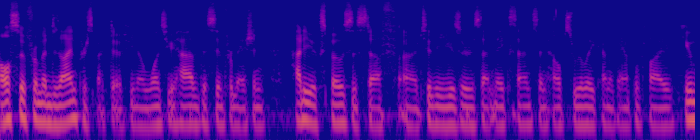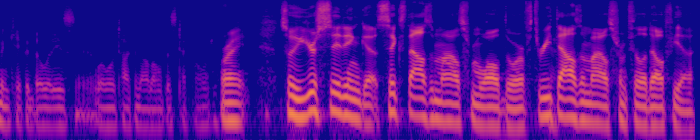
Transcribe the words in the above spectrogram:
Also from a design perspective, you know, once you have this information, how do you expose this stuff uh, to the users that makes sense and helps really kind of amplify human capabilities uh, when we're talking about all this technology. Right. So you're sitting uh, 6,000 miles from Walldorf, 3,000 miles from Philadelphia.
